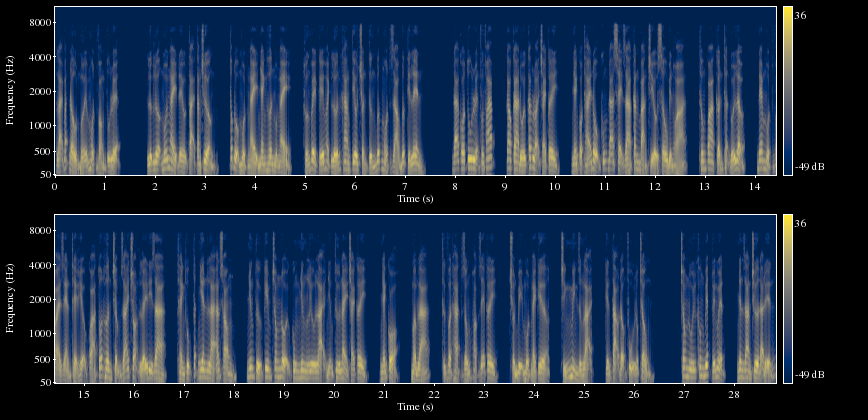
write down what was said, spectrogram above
lại bắt đầu mới một vòng tu luyện. Lực lượng mỗi ngày đều tại tăng trưởng, tốc độ một ngày nhanh hơn một ngày, hướng về kế hoạch lớn khang tiêu chuẩn từng bước một rào bước tiến lên. Đã có tu luyện phương pháp, cao ca đối các loại trái cây, nhánh cỏ thái độ cũng đã xảy ra căn bản chiều sâu biến hóa, thông qua cẩn thận đối lập đem một vài rèn thể hiệu quả tốt hơn chậm rãi chọn lấy đi ra, thành thục tất nhiên là ăn xong, nhưng tử kim trong nội cung nhưng lưu lại những thứ này trái cây, nhánh cỏ, mầm lá, thực vật hạt giống hoặc rễ cây, chuẩn bị một ngày kia, chính mình dừng lại, kiến tạo động phủ lúc trồng. Trong núi không biết tuế nguyệt, nhân gian chưa đã đến.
